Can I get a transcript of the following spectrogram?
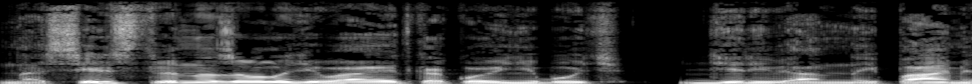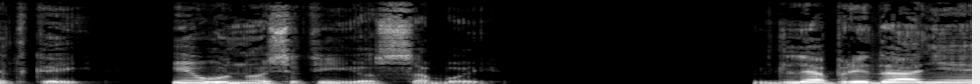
насильственно завладевает какой-нибудь деревянной памяткой, и уносят ее с собой. Для придания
